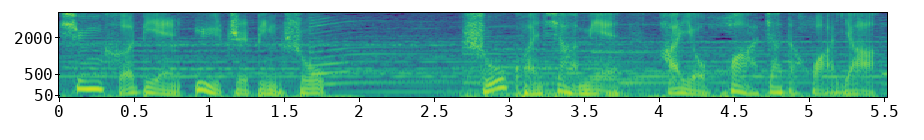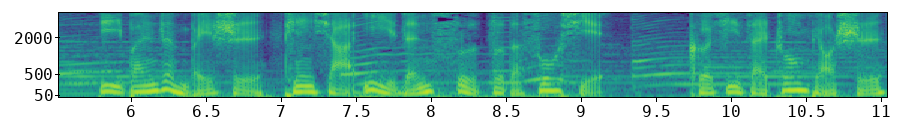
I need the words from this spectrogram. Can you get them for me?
宣和殿御制并书。署款下面还有画家的画押，一般认为是“天下一人”四字的缩写，可惜在装裱时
